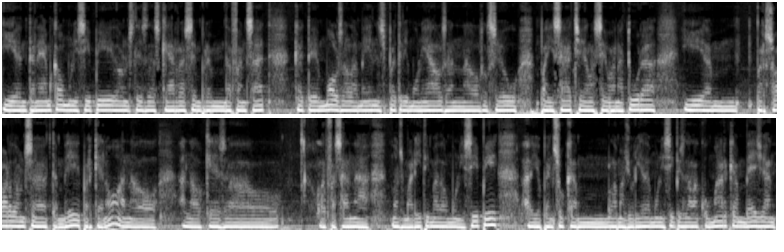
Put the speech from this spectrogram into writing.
i entenem que el municipi doncs, des d'Esquerra sempre hem defensat que té molts elements patrimonials en el seu paisatge, la seva natura i per sort doncs, eh, també, per què no, en el, en el que és el, la façana doncs, marítima del municipi. Eh, jo penso que la majoria de municipis de la comarca envegen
